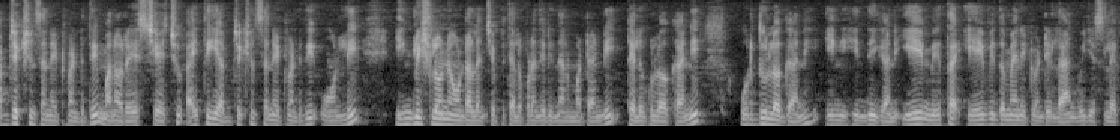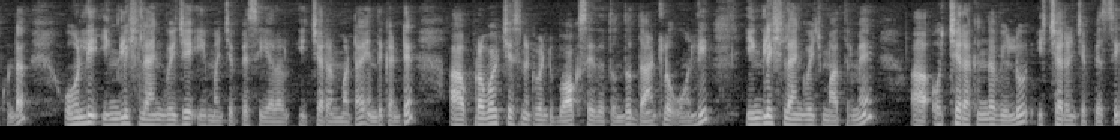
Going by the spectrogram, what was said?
అబ్జెక్షన్స్ అనేటువంటిది మనం రేస్ చేయొచ్చు. అయితే ఈ అబ్జెక్షన్స్ అనేటువంటిది ఓన్లీ ఇంగ్లీష్లోనే ఉండాలని చెప్పి తెలపడం జరిగింది అనమాట అండి. తెలుగులో కానీ ఉర్దూలో కానీ హిందీ కానీ ఏ మిగతా ఏ విధమైనటువంటి లాంగ్వేజెస్ లేకుండా ఓన్లీ ఇంగ్లీష్ లాంగ్వేజే ఇమ్మని చెప్పేసి ఇచ్చారనమాట ఎందుకంటే ఆ ప్రొవైడ్ చేసినటువంటి బాక్స్ ఏదైతే ఉందో దాంట్లో ఓన్లీ ఇంగ్లీష్ లాంగ్వేజ్ మాత్రమే వచ్చే రకంగా వీళ్ళు ఇచ్చారని చెప్పేసి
